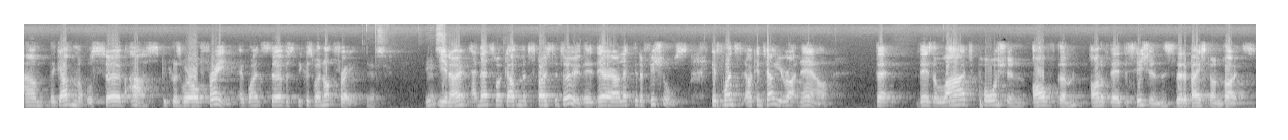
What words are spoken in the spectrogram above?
um, the government will serve us because we're all free. It won't serve us because we're not free. Yes. Yes. You know, and that's what government's supposed to do. They're, they're, our elected officials. If once I can tell you right now that there's a large portion of them, all of their decisions, that are based on votes.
